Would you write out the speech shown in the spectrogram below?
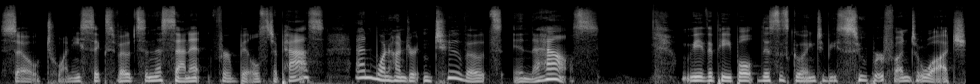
So 26 votes in the Senate for bills to pass and 102 votes in the House. We, the people, this is going to be super fun to watch.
